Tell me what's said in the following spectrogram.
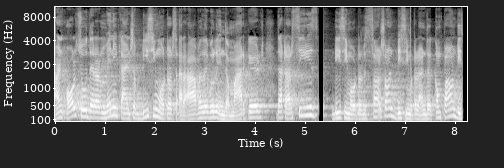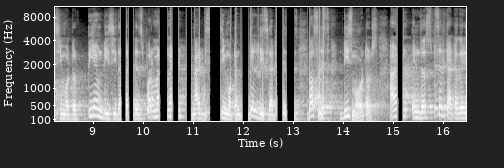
and also there are many kinds of dc motors are available in the market that are series dc motor shunt dc motor and the compound dc motor pmdc that is permanent dc motor dc that is brushless dc motors. And in the special category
